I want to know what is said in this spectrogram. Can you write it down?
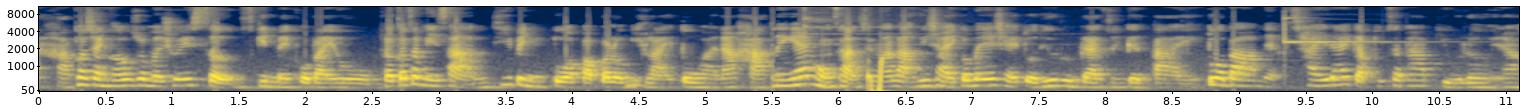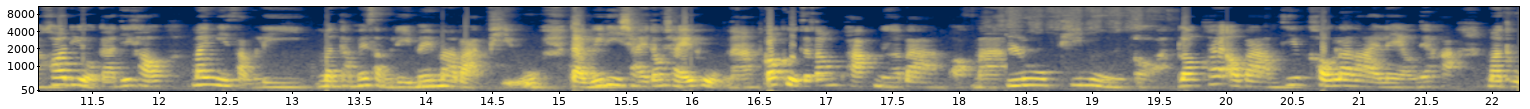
นะคะ เพราะฉะนั้นเขาจะมาช่วยเสริมสกินไมโครไบโอม แล้วก็จะมีสารที่เป็นตัวปรับประโลมอีกหลายตัวนะคะ ในแง่ของสารชำระล้างที่ใช้ก็ไม่ได้ใช้ตัวที่รุนแรงจนเกินไป ตัวบาล์มเนี่ยใช้ได้กับทุกสภาพผิวเลยนะ ข้อดีของการที่เขาไม่มีสำลี มันทำให้สำลีไม่มาบาดผิว แต่วิธีใช้ต้องใช้ถูกนะ ก็คือจะต้องควักเนื้อบาล์มออกมาลูบที่มือก่อนแล้วค่อยเอาบาล์มที่เขาละลายแล้วเนี่ยค่ะมาถู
